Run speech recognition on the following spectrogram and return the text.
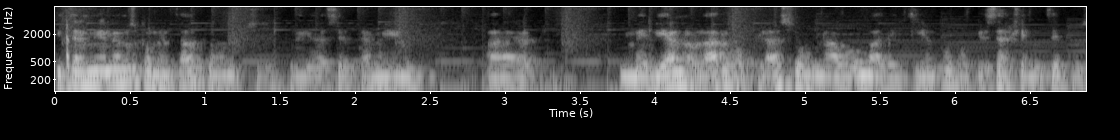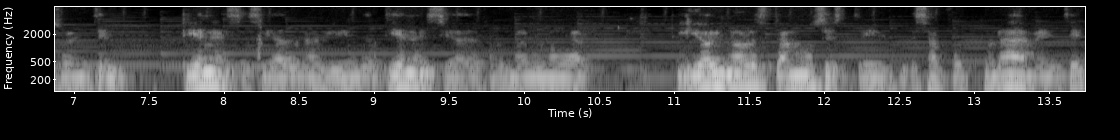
Y también hemos comentado que bueno, pues eso pudiera ser también a mediano o largo plazo una bomba de tiempo, porque esa gente pues obviamente tiene necesidad de una vivienda, tiene necesidad de formar un hogar, y hoy no lo estamos, este, desafortunadamente,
